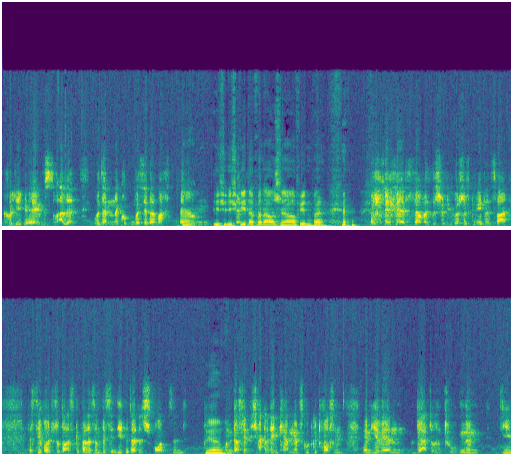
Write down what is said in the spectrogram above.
Kollege? Ey, ihr müsst doch alle untereinander gucken, was ihr da macht. Ähm, ich ich gehe davon aus, ja, auf jeden Fall. er hat damals eine schöne Überschrift gewählt, und zwar, dass die Rollstuhlbasketballer so ein bisschen die Ritter des Sports sind. Ja. Und da finde ich, hat er den Kern ganz gut getroffen. Denn hier werden Werte und Tugenden die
